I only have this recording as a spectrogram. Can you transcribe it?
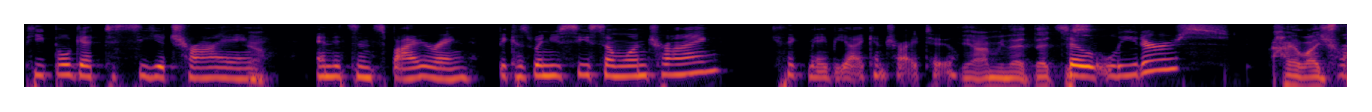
People get to see you trying yeah. and it's inspiring because when you see someone trying, you think maybe I can try too. Yeah, I mean that that So leaders highlights the,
